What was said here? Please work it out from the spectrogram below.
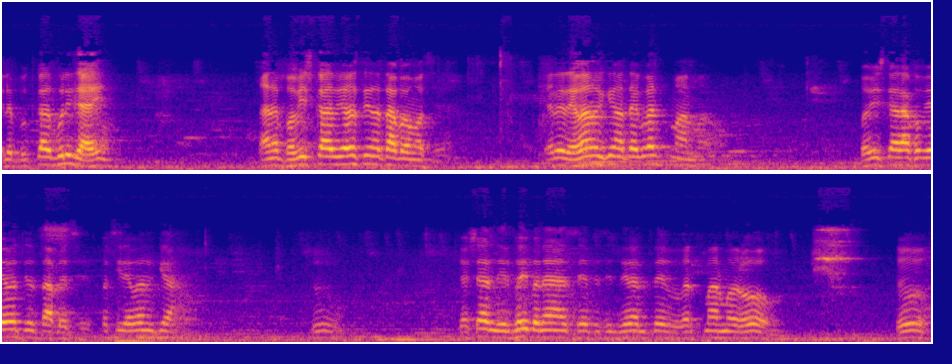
એટલે ભૂતકાળ ભૂલી જાય. અને ભવિષ્યકાળ વ્યવસ્થિત તાબામાં છે. એટલે રહેવાનું ક્યાં? હતા વર્તમાનમાં. ભવિષ્યકાળ આખો વ્યવસ્થિત તાપે છે. પછી રહેવાનું ક્યાં? શું? કશા નિર્ભય બનાવ્યા છે? પછી નિરંતર વર્તમાનમાં રહો. તો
